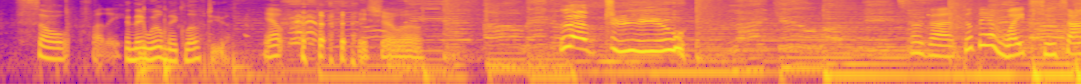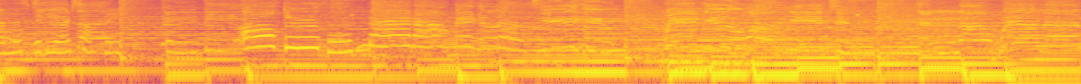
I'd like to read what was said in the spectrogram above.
so funny. And they will make love to you. Yep, they sure will. Love to you. Oh god, don't they have white suits on in this video or something? All through the night, I'll make love to you when you want me to, and I will not.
